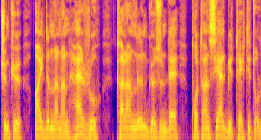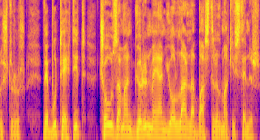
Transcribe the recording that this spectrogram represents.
Çünkü aydınlanan her ruh, karanlığın gözünde potansiyel bir tehdit oluşturur ve bu tehdit çoğu zaman görünmeyen yollarla bastırılmak istenir.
